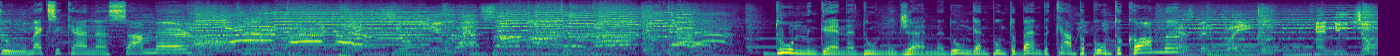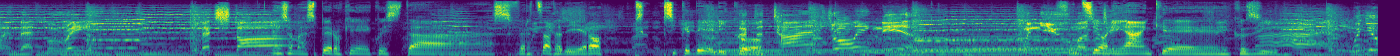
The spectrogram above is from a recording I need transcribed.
su Mexican Summer. Dungen, Dungen, dungen.bandcamp.com eh, Insomma, spero che questa sferzata di rock psichedelico funzioni anche così and you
